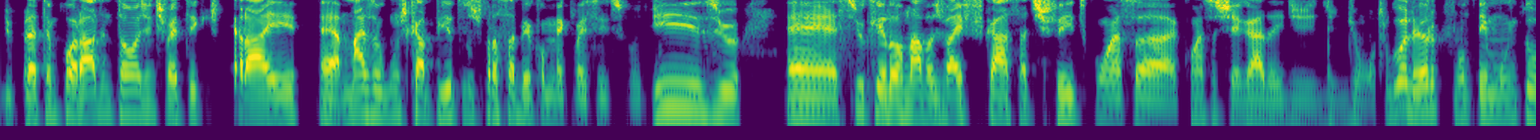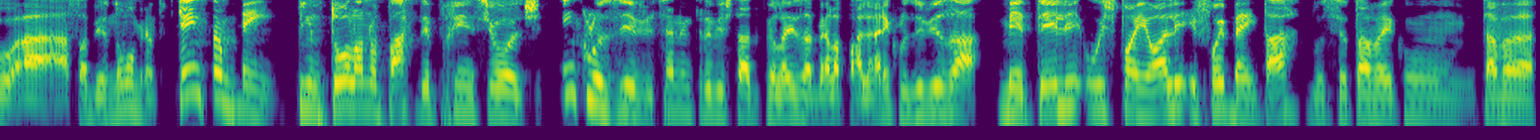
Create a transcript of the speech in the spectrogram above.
de pré-temporada, então a gente vai ter que esperar aí é, mais alguns capítulos para saber como é que vai ser esse rodízio, é, se o Keylor Navas vai ficar satisfeito com essa, com essa chegada aí de, de, de um outro goleiro, não tem muito a, a, saber no momento. Quem também pintou lá no Parque de Prince hoje, inclusive sendo entrevistado pela Isabela Palhar, inclusive Isa, meteu-lhe o espanhol e foi bem, tá? Você tava aí com. tava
